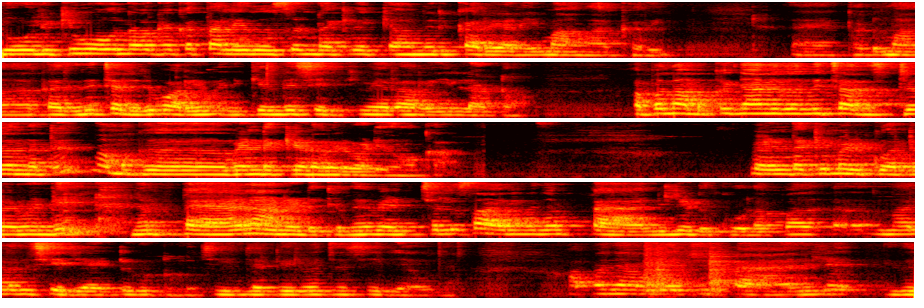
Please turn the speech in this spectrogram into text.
ജോലിക്ക് പോകുന്നവർക്കൊക്കെ തലേ ദിവസം ഉണ്ടാക്കി വെക്കാവുന്ന ഒരു കറിയാണ് ഈ മാങ്ങാക്കറി. ഏഹ് കടുമാങ്ങാക്കറി എന്ന് ചിലർ പറയും എനിക്കെന്താ ശരിക്കും വേറെ അറിയില്ല കേട്ടോ അപ്പം നമുക്ക് ഞാനിതൊന്ന് ചതച്ചിട്ട് വന്നിട്ട് നമുക്ക് വെണ്ടയ്ക്കയുടെ പരിപാടി നോക്കാം. വെണ്ടയ്ക്ക മെഴുക്ക് വറ്റാൻ വേണ്ടി ഞാൻ പാനാണ് എടുക്കുന്നത്. ചില സാധനങ്ങൾ ഞാൻ പാനിൽ എടുക്കുള്ളൂ. അപ്പം എന്നാലത് ശരിയായിട്ട് കിട്ടുള്ളൂ ചീഞ്ചട്ടിയിൽ വെച്ചാൽ ശരിയാവില്ല അപ്പം ഞാൻ വിചാരിച്ചു പാനിൽ ഇത്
